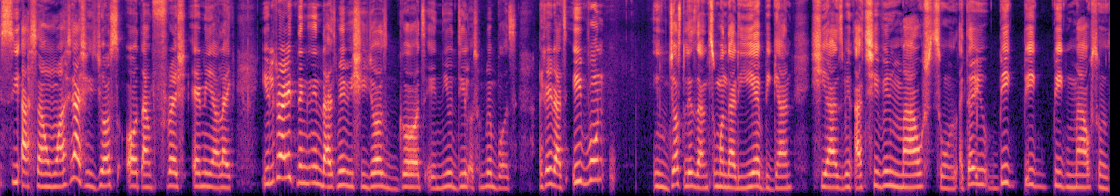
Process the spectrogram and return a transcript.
see as someone see how she's just hot and fresh anyhow. Like you literally thinking that maybe she just got a new deal or something but i tell you that even in just less than two months that the year began, she has been achieving milestones. I tell you, big, big, big milestones.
